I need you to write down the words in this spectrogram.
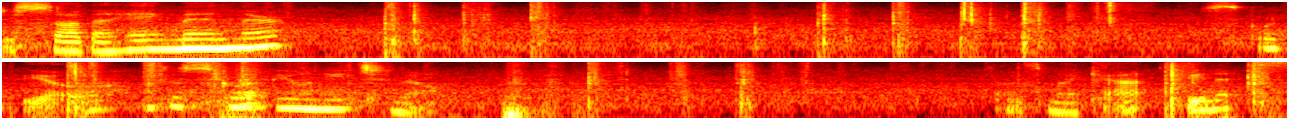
just saw the hangman there. Scorpio. What does Scorpio need to know? That's my cat, Phoenix.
